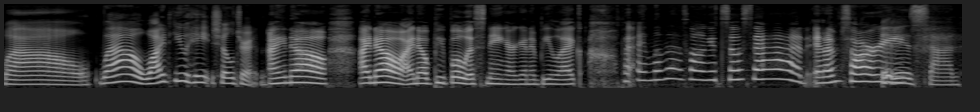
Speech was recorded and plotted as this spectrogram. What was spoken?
Wow, wow. Why do you hate children? I know, I know, I know. People listening are gonna be like, "Oh, "But I love that song. It's so sad," and I'm sorry. It is sad.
